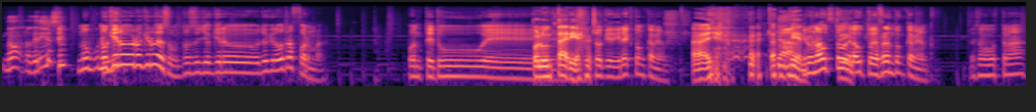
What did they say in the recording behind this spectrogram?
No, ¿no querías? Sí, no, no quiero, no quiero eso. Entonces yo quiero, yo quiero otra forma. Ponte tú. Eh, Voluntaria. un Choque directo a un camión. Ah, ya. También. Quiero un auto, Sí. el auto de frente a un camión. Eso me gusta más.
